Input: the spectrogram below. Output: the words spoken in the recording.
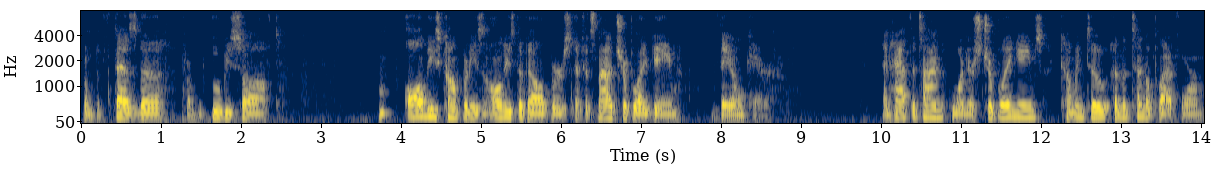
from Bethesda, from Ubisoft, from all these companies and all these developers. If it's not a AAA game, they don't care. And half the time, when there's AAA games coming to a Nintendo platform,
